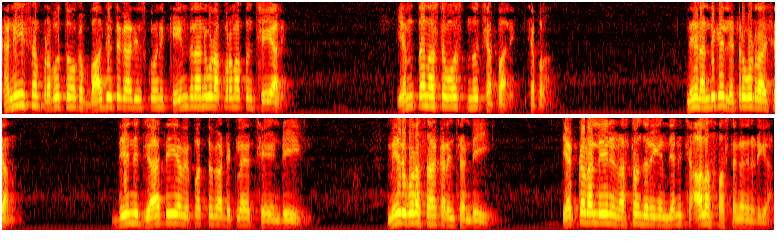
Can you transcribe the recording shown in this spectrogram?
కనీసం ప్రభుత్వం ఒక బాధ్యతగా తీసుకొని కేంద్రాన్ని కూడా అప్రమత్తం చేయాలి. ఎంత నష్టం వస్తుందో చెప్పాలి చెప్పలా? నేను అందుకే లెటర్ కూడా రాశాను. దీన్ని జాతీయ విపత్తుగా డిక్లేర్ చేయండి. మీరు కూడా సహకరించండి. ఎక్కడ లేని నష్టం జరిగింది అని చాలా స్పష్టంగా నేను అడిగాను.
